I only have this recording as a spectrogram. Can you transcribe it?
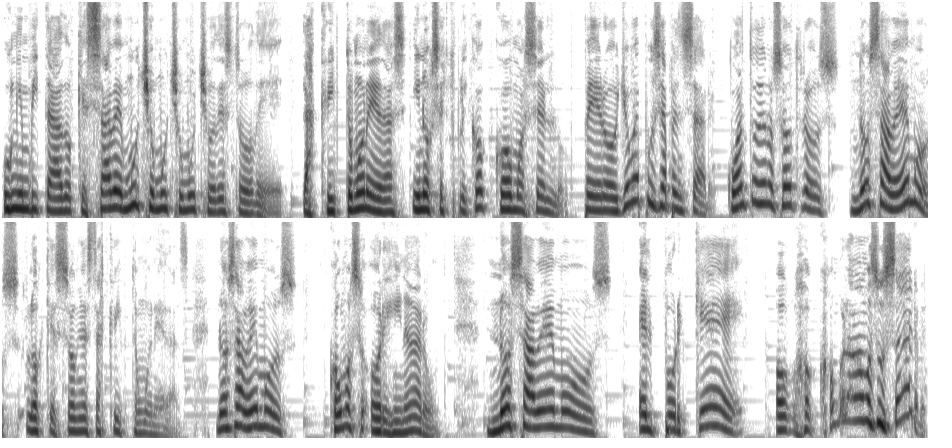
un invitado que sabe mucho, mucho, mucho de esto de las criptomonedas y nos explicó cómo hacerlo. Pero yo me puse a pensar, ¿cuántos de nosotros no sabemos lo que son estas criptomonedas? No sabemos cómo se originaron. No sabemos el por qué o, cómo la vamos a usar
